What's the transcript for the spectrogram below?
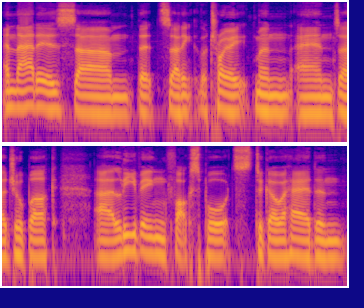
and that is um, that I think Troy Aikman and uh, Joe Buck leaving Fox Sports to go ahead and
